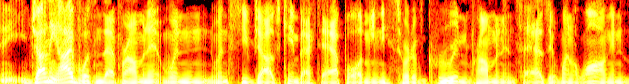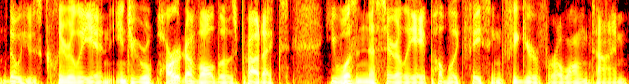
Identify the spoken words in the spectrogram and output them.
Jony Ive wasn't that prominent when when Steve Jobs came back to Apple. I mean, he sort of grew in prominence as it went along, and though he was clearly an integral part of all those products, he wasn't necessarily a public facing figure for a long time.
